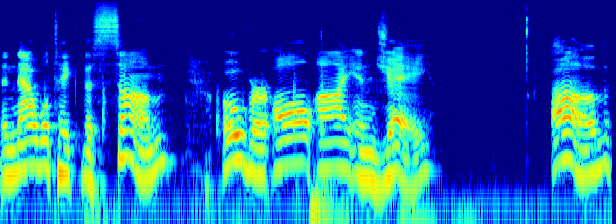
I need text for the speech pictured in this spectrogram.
And now we'll take the sum over all i and j of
